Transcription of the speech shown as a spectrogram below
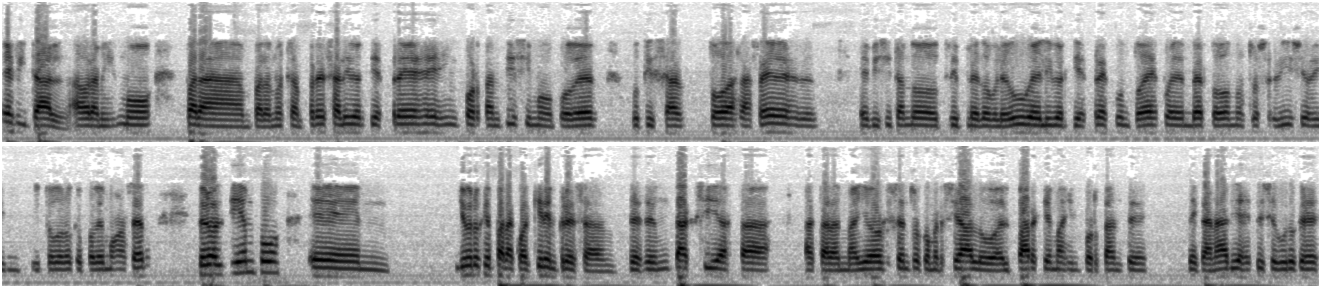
Es vital. Ahora mismo para, para nuestra empresa Liberty Express es importantísimo poder utilizar todas las redes, eh, visitando www.libertyexpress.es pueden ver todos nuestros servicios y, todo lo que podemos hacer. Pero al tiempo, eh, yo creo que para cualquier empresa, desde un taxi hasta, hasta el mayor centro comercial o el parque más importante de Canarias, estoy seguro que,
